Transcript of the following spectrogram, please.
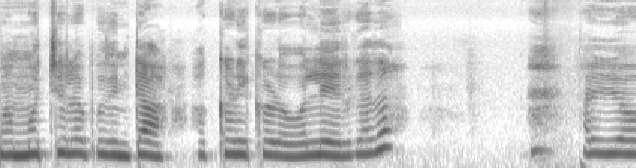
మా అమ్మ వచ్చేలోపు తింటా. అక్కడిక్కడ లేరు కదా? అయ్యో.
